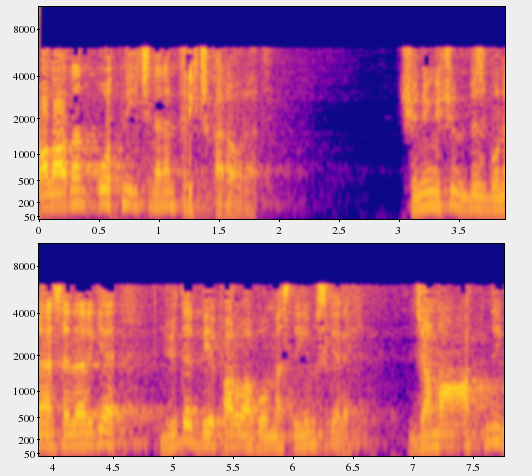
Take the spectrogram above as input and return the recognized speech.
balodan o'tni ichidan ham tirik chiqaraveradi shuning uchun biz bu narsalarga juda beparvo bo'lmasligimiz kerak. Jamoatning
